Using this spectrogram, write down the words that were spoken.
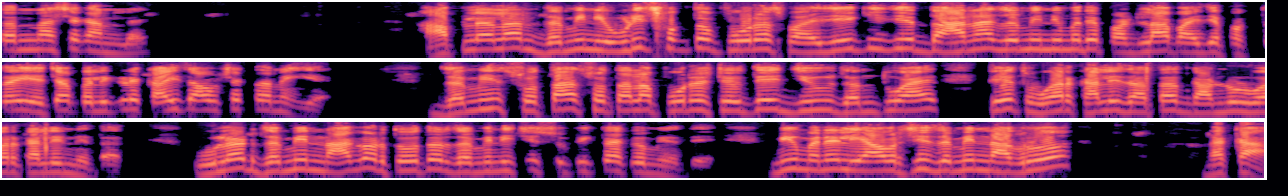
तणनाशक आणलंय. आपल्याला जमीन एवढीच फक्त पोरस पाहिजे की जे दाना जमिनीमध्ये पडला पाहिजे. फक्त याच्या पलीकडे काहीच आवश्यकता नाहीये. जमीन स्वतः स्वतःला पोरस ठेवते जीव जंतू आहेत तेच वर खाली जातात गांडूळ वर खाली नेतात. उलट जमीन नागरतो तर जमिनीची सुपीकता कमी होते. मी म्हणेल यावर्षी जमीन नागरू नका.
